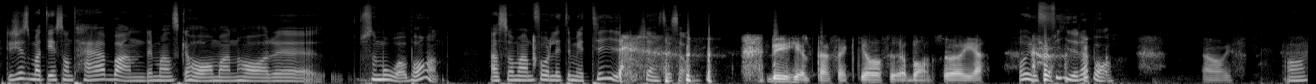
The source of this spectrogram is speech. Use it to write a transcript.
Det känns som att det är sånt här band man ska ha om man har eh, småbarn. Alltså man får lite mer tid känns det som. Det är helt perfekt. Jag har fyra barn så ja. Oj, det är fyra barn. Ja, visst. Ja.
